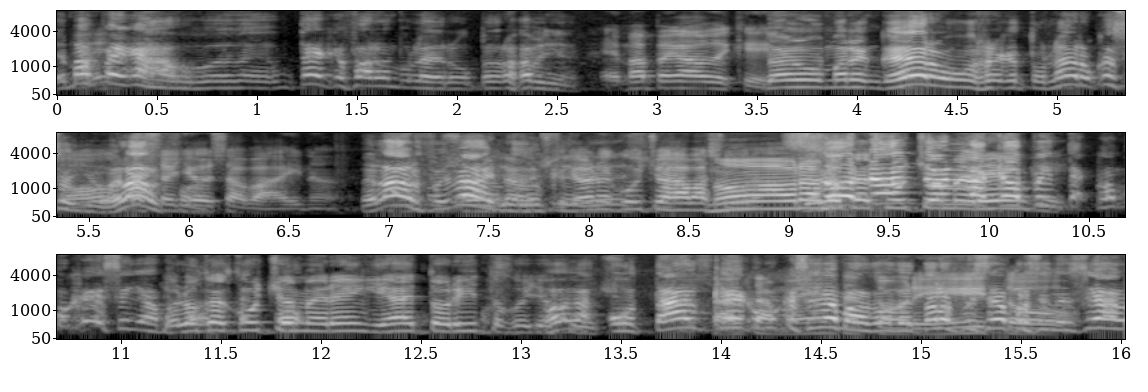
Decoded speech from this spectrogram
El más ¿Eh? pegado, usted que es farandulero, Pedro Javier. ¿El más pegado de qué? De los merengueros o reggaetoneros, qué sé yo, el qué alfa. sé yo esa vaina. El alfa y vaina. Yo no escucho esa basura. No, ahora lo que escucho es merengue. ¿Cómo que se llama? Yo lo que escucho es merengue, es el torito que yo escucho. O tal que, ¿cómo que se llama? Donde está la oficina presidencial.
